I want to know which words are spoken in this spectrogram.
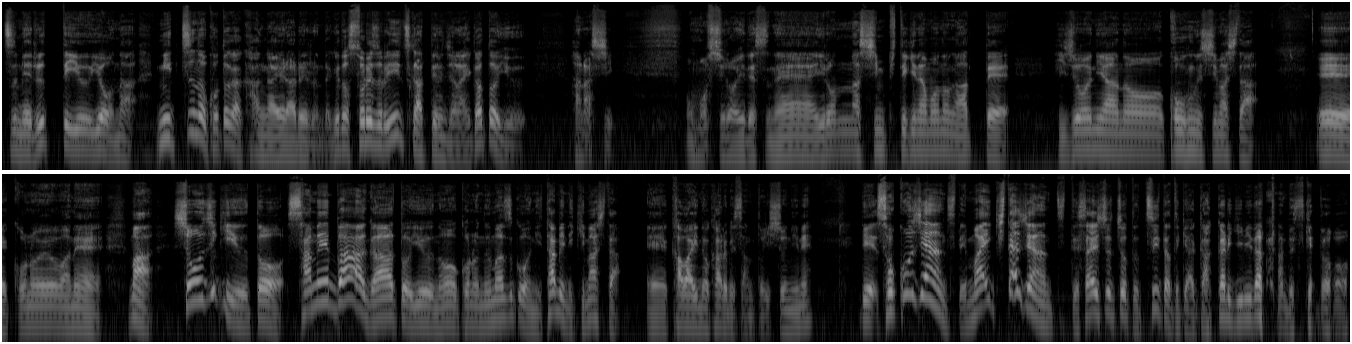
集めるっていうような3つのことが考えられるんだけどそれぞれに使ってるんじゃないかという話面白いですねいろんな神秘的なものがあって非常にあの興奮しました。えーこの世はねまあ正直言うとサメバーガーというのをこの沼津港に食べに来ました、えー河合のカルベさんと一緒にねでそこじゃんっつって前来たじゃんっつって最初ちょっと着いた時はがっかり気味だったんですけど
